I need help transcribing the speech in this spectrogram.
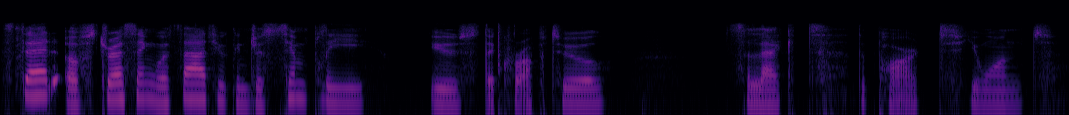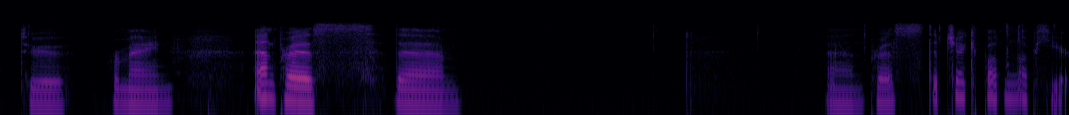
Instead of stressing with that, you can just simply use the crop tool, select the part you want to remain, and press the and press the check button up here.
